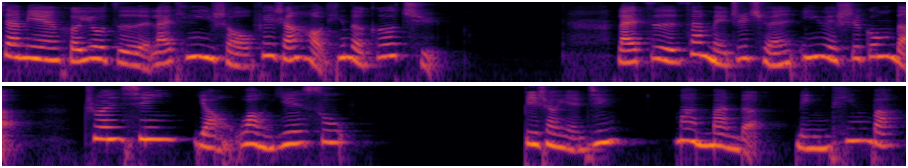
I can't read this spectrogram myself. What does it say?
下面和柚子来听一首非常好听的歌曲，来自赞美之泉音乐施工的《专心仰望耶稣》。闭上眼睛，慢慢的聆听吧。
